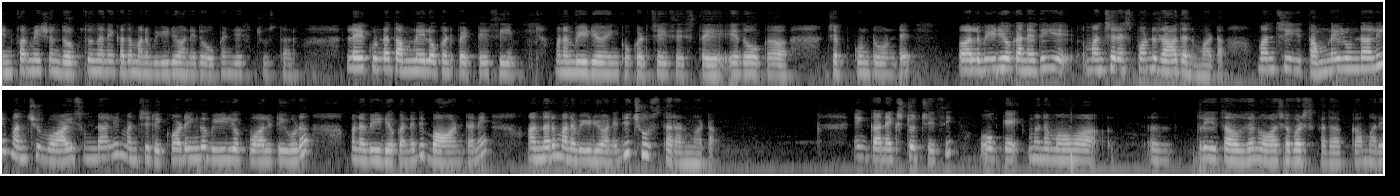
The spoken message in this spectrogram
ఇన్ఫర్మేషన్ దొరుకుతుందనే కదా మన వీడియో అనేది ఓపెన్ చేసి చూస్తారు. లేకుండా తమ్నేలు ఒకటి పెట్టేసి మనం వీడియో ఇంకొకటి చేసేస్తే ఏదో ఒక చెప్పుకుంటూ ఉంటే వాళ్ళ వీడియోకి అనేది మంచి రెస్పాండ్ రాదనమాట మంచి తమ్నేలు ఉండాలి మంచి వాయిస్ ఉండాలి మంచి రికార్డింగ్ వీడియో క్వాలిటీ కూడా మన వీడియోకి అనేది బాగుంటుంది అందరూ మన వీడియో అనేది చూస్తారనమాట ఇంకా నెక్స్ట్ వచ్చేసి ఓకే మనము త్రీ థౌజండ్ వాచ్ అవర్స్ కదా అక్క? మరి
